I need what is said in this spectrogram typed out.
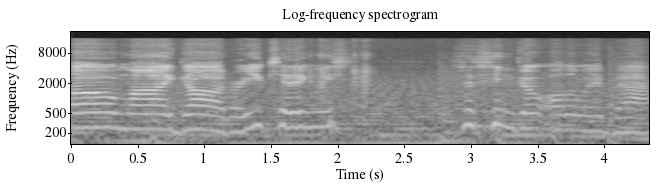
Oh my god, are you kidding me? I didn't go all the way back.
